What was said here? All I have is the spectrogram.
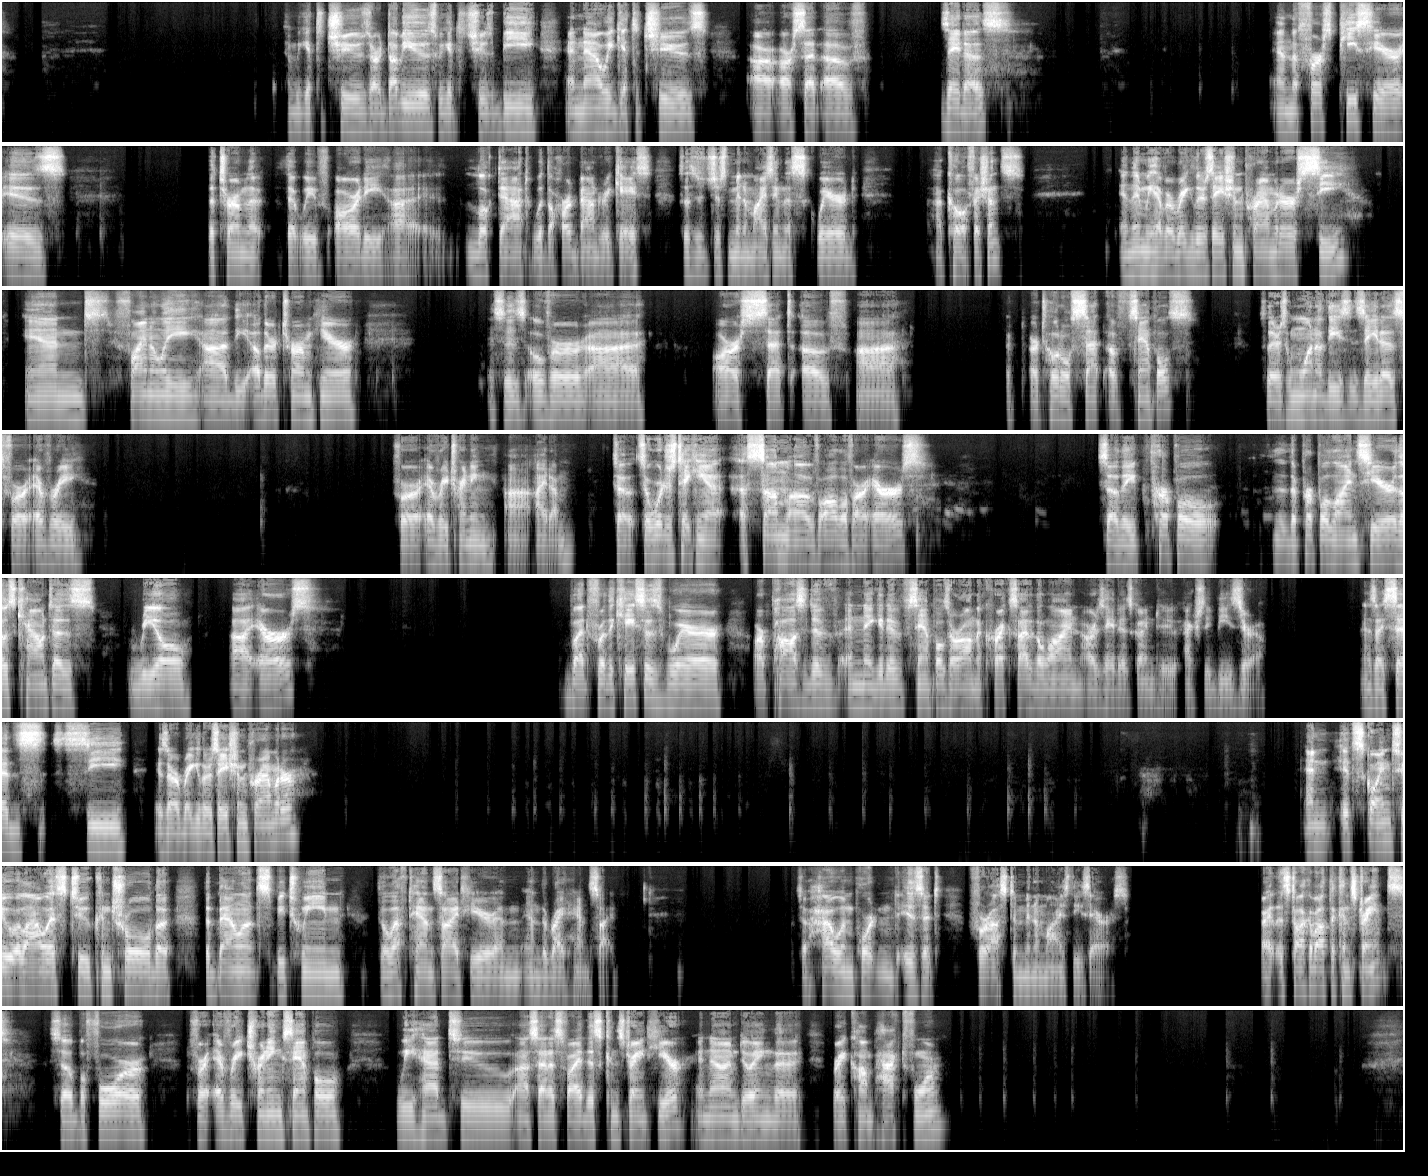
and we get to choose our W's, we get to choose B, and now we get to choose our, our set of zetas. And the first piece here is the term that, that we've already uh, looked at with the hard boundary case. So this is just minimizing the squared uh, coefficients. And then we have a regularization parameter C. And finally, uh, the other term here, this is over uh, our set of, uh, our total set of samples. So there's one of these zetas for every for every training uh, item. So, so we're just taking a, a sum of all of our errors. So the purple, the purple lines here, those count as real uh, errors. But for the cases where our positive and negative samples are on the correct side of the line, our zeta is going to actually be zero. As I said, C is our regularization parameter. And it's going to allow us to control the, the balance between the left-hand side here and, and the right-hand side. So how important is it for us to minimize these errors? All right, let's talk about the constraints. So before, for every training sample, we had to uh, satisfy this constraint here, and now I'm doing the very compact form.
